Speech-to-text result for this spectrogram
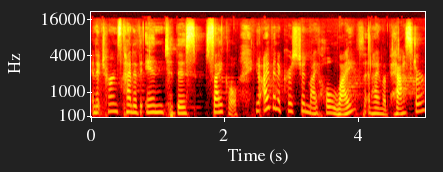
And it turns kind of into this cycle. You know, I've been a Christian my whole life and I'm a pastor,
